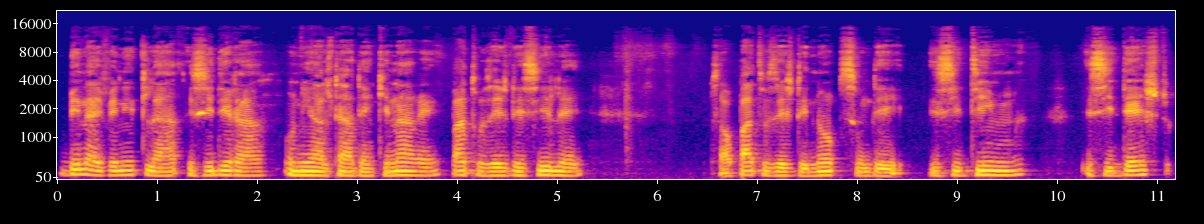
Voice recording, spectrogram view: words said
Bine ai venit la zidirea unui altar de închinare, 40 de zile sau 40 de nopți unde zidim, zidești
